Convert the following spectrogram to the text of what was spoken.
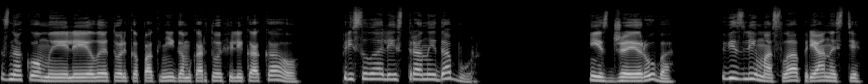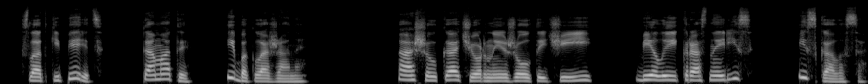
Знакомые Лейле только по книгам «Картофель и какао» присылали из страны Дабур. Из Джейруба везли масла, пряности, сладкий перец, томаты и баклажаны. А шелка, черные и желтые чаи, белый и красный рис из калоса.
